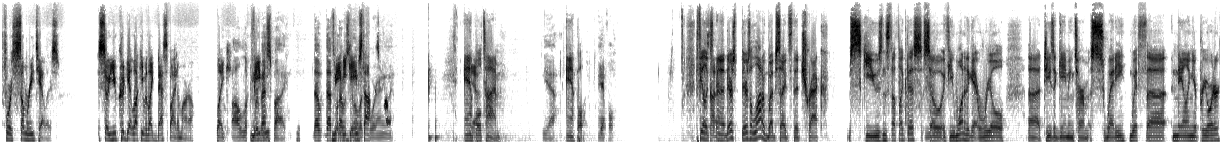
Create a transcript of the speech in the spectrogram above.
for some retailers. So you could get lucky with like Best Buy tomorrow. Like I'll look for Maybe. Best Buy. That, that's what I was going to look for anyway. Ample Yeah. time. Yeah, Ample. ample. Felix, uh, there's there's a lot of websites that track SKUs and stuff like this. So if you wanted to get real, uh, to use a gaming term, sweaty with uh, nailing your pre-order,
